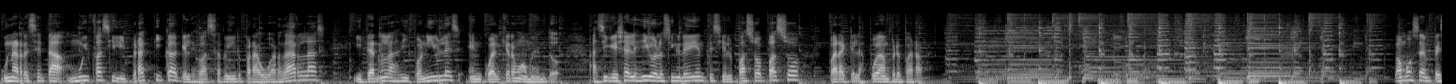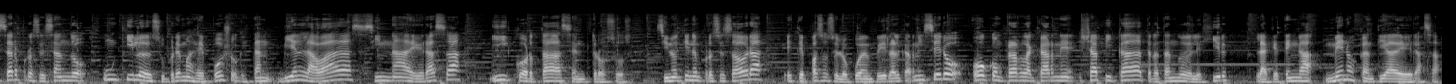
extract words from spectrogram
Una receta muy fácil y práctica que les va a servir para guardarlas y tenerlas disponibles en cualquier momento. Así que ya les digo los ingredientes y el paso a paso para que las puedan preparar. Vamos a empezar procesando un kilo de supremas de pollo que están bien lavadas, sin nada de grasa y cortadas en trozos. Si no tienen procesadora, este paso se lo pueden pedir al carnicero o comprar la carne ya picada tratando de elegir la que tenga menos cantidad de grasa.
